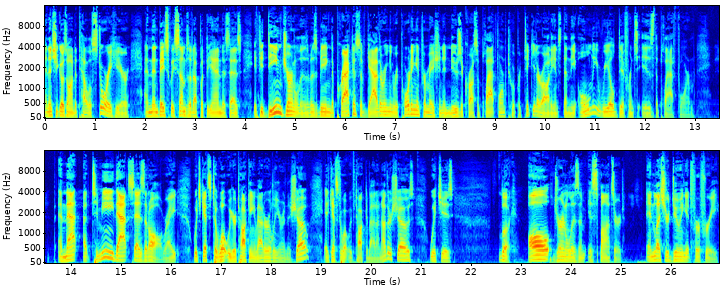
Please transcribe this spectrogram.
And then she goes on to tell a story here and then basically sums it up at the end. It says If you deem journalism as being the practice of gathering and reporting information and news across a platform to a particular audience, then the only real difference is the platform. And that, uh, to me, that says it all, right? Which gets to what we were talking about earlier in the show. It gets to what we've talked about on other shows, which is look, all journalism is sponsored unless you're doing it for free.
